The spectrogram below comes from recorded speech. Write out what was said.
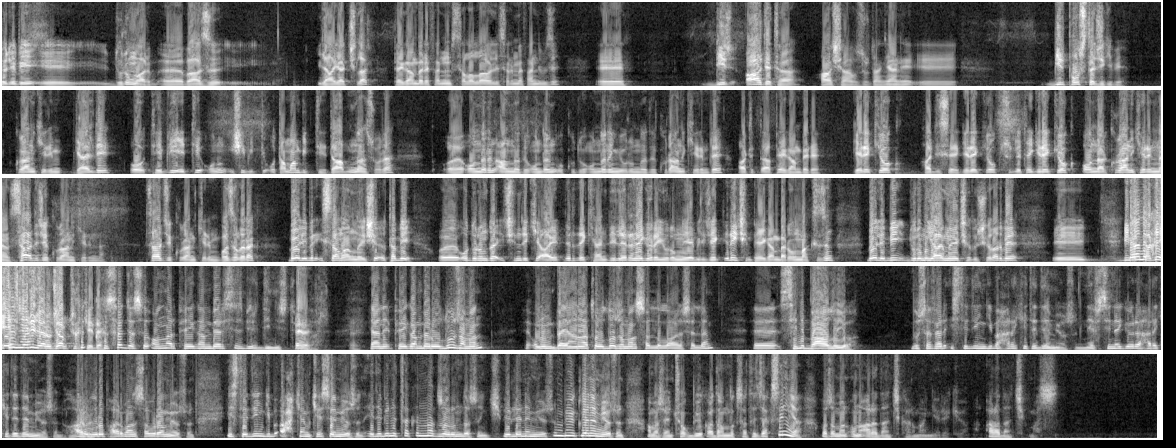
şöyle bir e, durum var. E, bazı e, ilahiyatçılar Peygamber Efendimiz sallallahu aleyhi ve sellem Efendimiz'i e, bir adeta haşa huzurdan yani e, bir postacı gibi Kur'an-ı Kerim geldi, o tebliğ etti, onun işi bitti, o tamam bitti. Daha bundan sonra e, onların anladığı, onların okuduğu, onların yorumladığı Kur'an-ı Kerim'de artık daha peygambere gerek yok, hadise gerek yok, sünnete gerek yok. Onlar Kur'an-ı Kerim'den, sadece Kur'an-ı Kerim'den, sadece Kur'an-ı Kerim baz alarak böyle bir İslam anlayışı, tabi o durumda içindeki ayetleri de kendilerine göre yorumlayabilecekleri için peygamber olmaksızın böyle bir durumu yaymaya çalışıyorlar ve e, bir Yani miktarda kısaca- etkililer hocam Türkiye'de. Kısacası onlar peygambersiz bir din istiyorlar. Evet, evet. Yani peygamber olduğu zaman, e, onun beyanatı olduğu zaman sallallahu aleyhi ve sellem e, seni bağlıyor. Bu sefer istediğin gibi hareket edemiyorsun. Nefsine göre hareket edemiyorsun. Har Tabii. vurup harman savuramıyorsun. İstediğin gibi ahkam kesemiyorsun. Edebini takınmak zorundasın. Kibirlenemiyorsun, büyüklenemiyorsun. Ama sen çok büyük adamlık satacaksın ya, o zaman onu aradan çıkarman gerekiyor. Aradan çıkmaz.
